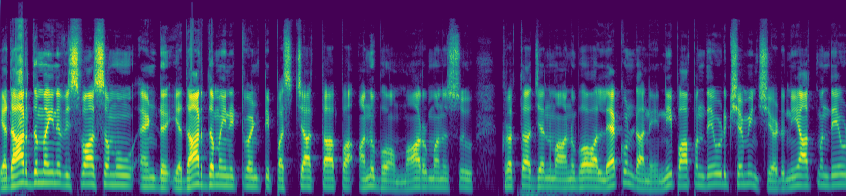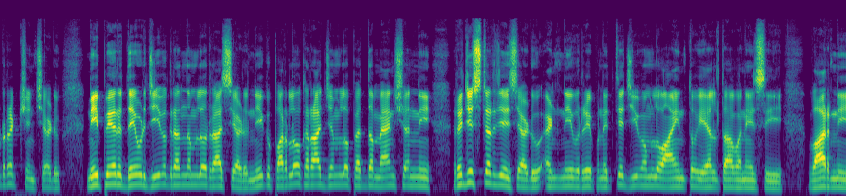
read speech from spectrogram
యథార్థమైన విశ్వాసము అండ్ యథార్థమైనటువంటి పశ్చాత్తాప అనుభవం మారు మనసు క్రొత్త జన్మ అనుభవాలు లేకుండానే నీ పాపం దేవుడు క్షమించాడు నీ ఆత్మను దేవుడు రక్షించాడు నీ పేరు దేవుడు జీవగ్రంథంలో రాశాడు నీకు పరలోక రాజ్యంలో పెద్ద మ్యాన్షన్ని రిజిస్టర్ చేశాడు అండ్ నీవు రేపు నిత్య జీవంలో ఆయనతో ఏళ్తావనేసి వారిని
